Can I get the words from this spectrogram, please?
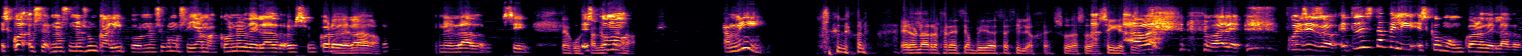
Es, o sea, no, es- no es un calipo, no sé cómo se llama, cono de helado, es un cono Cono de helado. Un helado, sí. ¿Te gustan los como- helados? A mí. Era una referencia a un vídeo de Cecilio G. Suda, suda. Sigue, sigue. Ah, vale, vale. Pues eso. Entonces esta peli es como un cono de helado.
